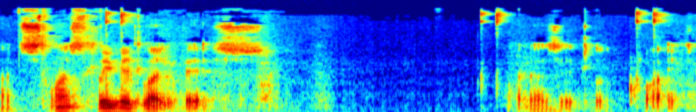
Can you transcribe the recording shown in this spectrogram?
Let's let's leave it like this. What does it look like?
